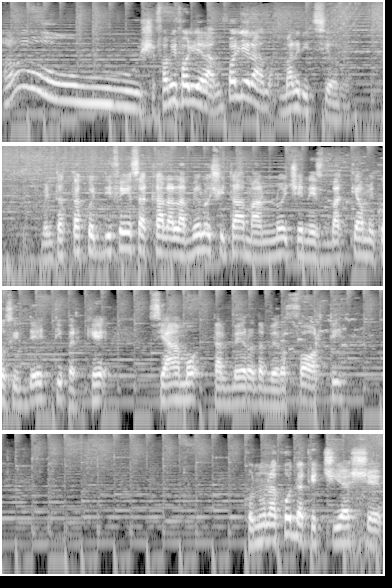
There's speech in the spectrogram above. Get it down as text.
Oh, fammi foglie lama, foglie lama. Maledizione. Mentre attacco e difesa cala la velocità, ma noi ce ne sbattiamo i cosiddetti perché siamo davvero davvero forti. con una coda che ci esce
